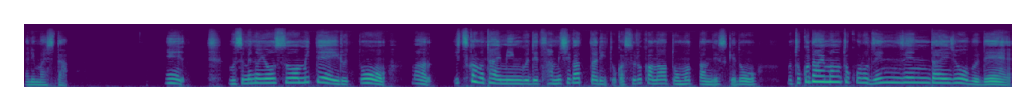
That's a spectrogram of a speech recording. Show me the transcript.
なりました。で娘の様子を見ているとまあいつかのタイミングで寂しがったりとかするかなと思ったんですけど、特大魔のところ全然大丈夫で、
